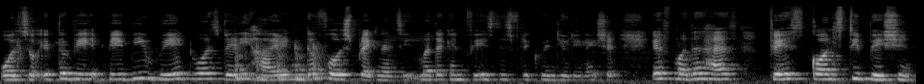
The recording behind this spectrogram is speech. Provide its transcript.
also. If the baby weight was very high in the first pregnancy, mother can face this frequent urination. If mother has faced constipation,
